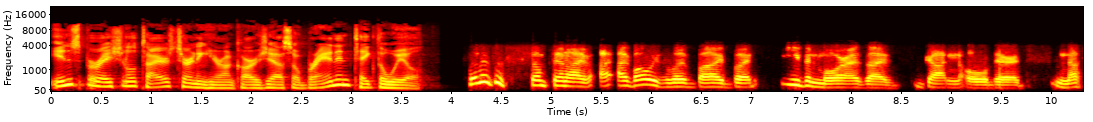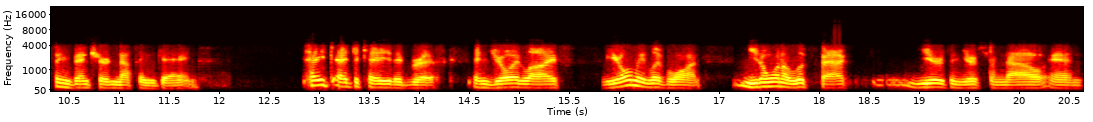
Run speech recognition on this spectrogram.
inspirational tires turning here on Cars Yeah. So, Brandon, take the wheel. Well, this is something I've I've always lived by, but even more as I've gotten older. It's nothing ventured, nothing gained. Take educated risks. Enjoy life. You only live once. You don't want to look back years and years from now and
